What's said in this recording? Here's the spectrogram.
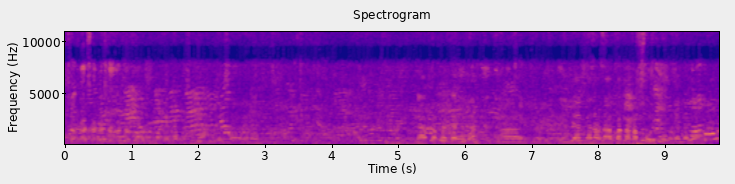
saka, saka, saka. Makikat na po si Baby Inday sa ano. Napakaganda. Ah, yan ano, napakakambol po talaga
